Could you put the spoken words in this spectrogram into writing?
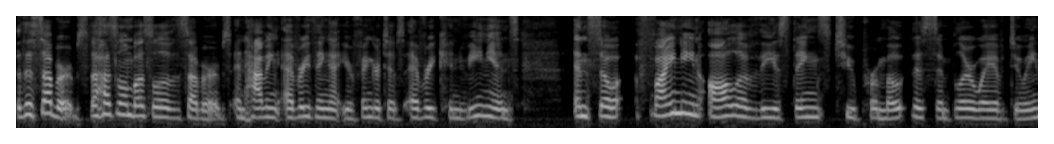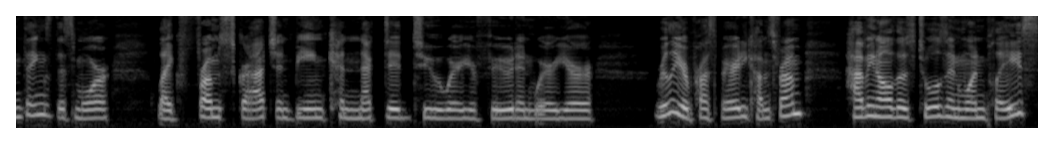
the suburbs, the hustle and bustle of the suburbs and having everything at your fingertips, every convenience. And so finding all of these things to promote this simpler way of doing things, this more like from scratch and being connected to where your food and where your really your prosperity comes from having all those tools in one place.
